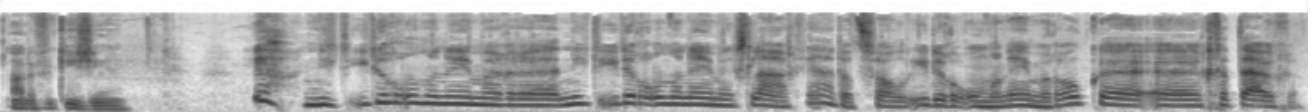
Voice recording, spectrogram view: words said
na de verkiezingen. Ja, niet iedere ondernemer, eh, niet iedere onderneming slaagt. Ja, dat zal iedere ondernemer ook eh, eh, getuigen.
